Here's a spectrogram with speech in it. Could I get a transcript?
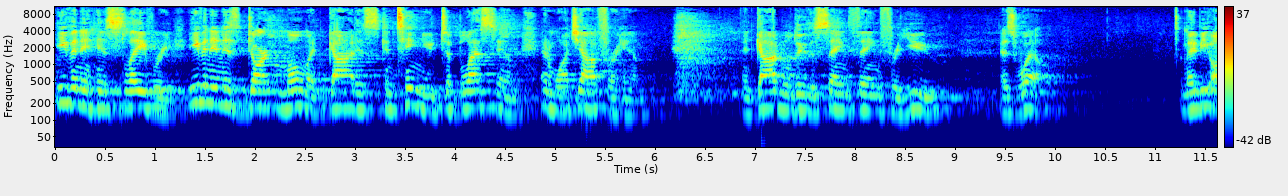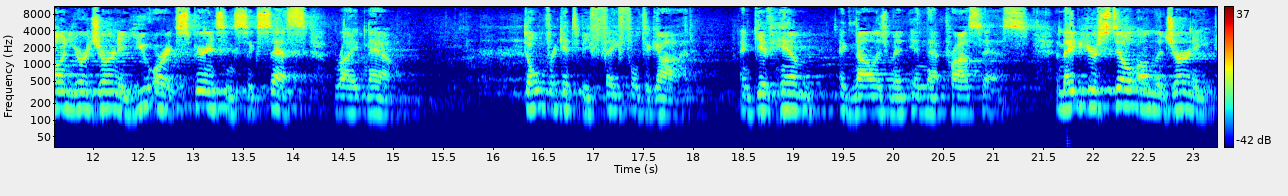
even in his slavery, even in his dark moment, God has continued to bless him and watch out for him. And God will do the same thing for you as well. Maybe on your journey, you are experiencing success right now. Don't forget to be faithful to God and give Him acknowledgement in that process. Maybe you're still on the journey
